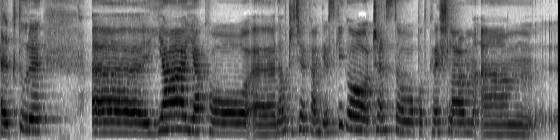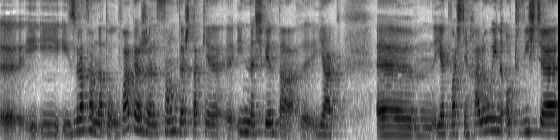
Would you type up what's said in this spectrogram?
e, który E, ja jako nauczycielka angielskiego często podkreślam i, i, i zwracam na to uwagę, że są też takie inne święta jak jak właśnie Halloween. Oczywiście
